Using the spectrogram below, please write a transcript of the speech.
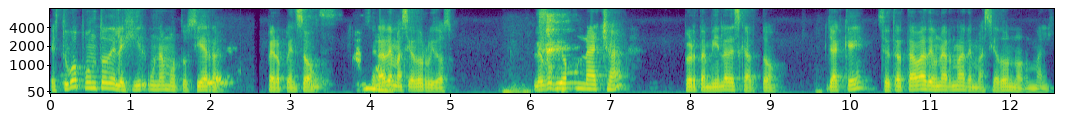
Estuvo a punto de elegir una motosierra, pero pensó, será demasiado ruidoso. Luego vio un hacha, pero también la descartó, ya que se trataba de un arma demasiado normal.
